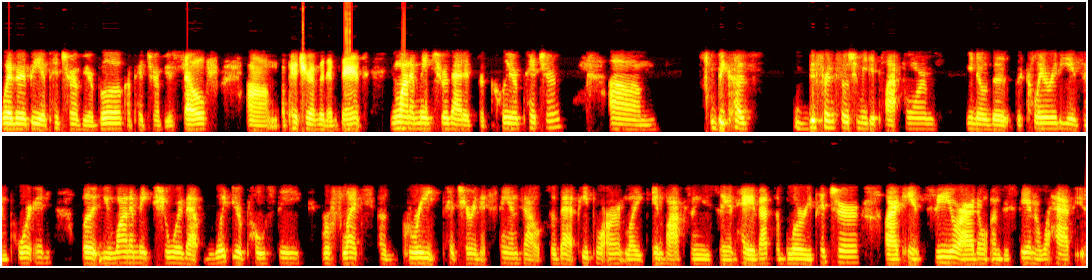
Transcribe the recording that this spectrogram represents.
whether it be a picture of your book, a picture of yourself, um, a picture of an event, you want to make sure that it's a clear picture um, because different social media platforms, you know, the, the clarity is important, but you want to make sure that what you're posting reflects a great picture and it stands out so that people aren't like inboxing you saying, hey, that's a blurry picture, or I can't see, or I don't understand, or what have you.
